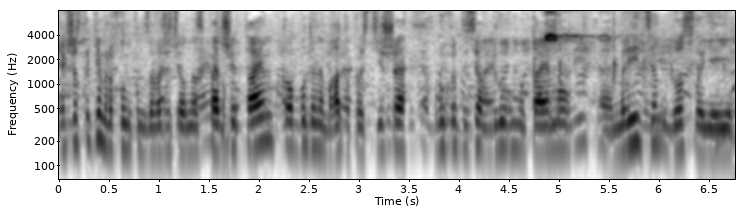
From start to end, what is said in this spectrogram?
якщо з таким рахунком завершиться у нас перший тайм, то буде набагато простіше рухатися в другому тайму е, мрійцям до своєї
